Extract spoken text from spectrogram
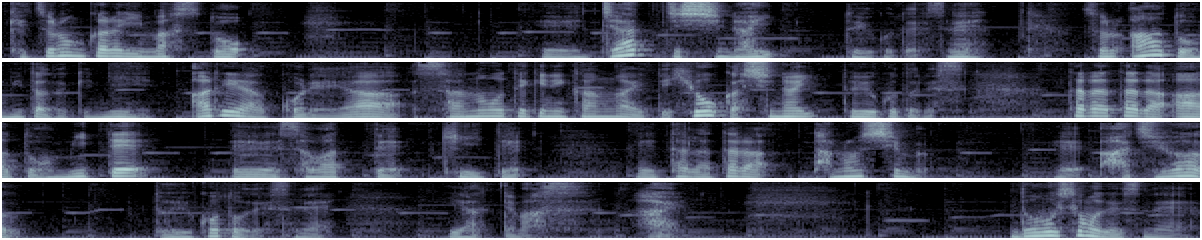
結論から言いますと、えージャッジしないということですね。そのアートを見た時にあれやこれや左脳的に考えて評価しないということです。ただただアートを見て、えー触って聞いて、えーただただ楽しむ、えー味わうということをですねやってます。はい。どうしてもですね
